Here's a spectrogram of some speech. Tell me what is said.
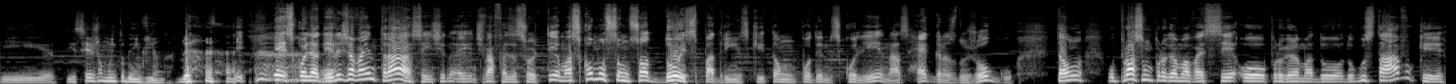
e, e seja muito bem-vindo. E, e, a escolha dele já vai entrar, a gente, a gente vai fazer sorteio, mas como são só dois padrinhos que estão podendo escolher nas regras do jogo, então o próximo programa vai ser o programa do, do Gustavo, que,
